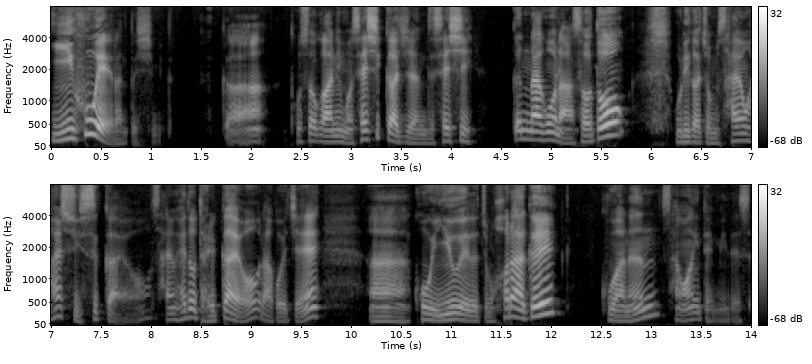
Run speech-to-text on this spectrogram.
이후에란 뜻입니다. 그러니까 도서관이 뭐 3시까지 하는데 3시 끝나고 나서도 우리가 좀 사용할 수 있을까요? 사용해도 될까요? 라고 이제 아, 그 이후에도 좀 허락을 구하는 상황이 됩니다. 그래서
